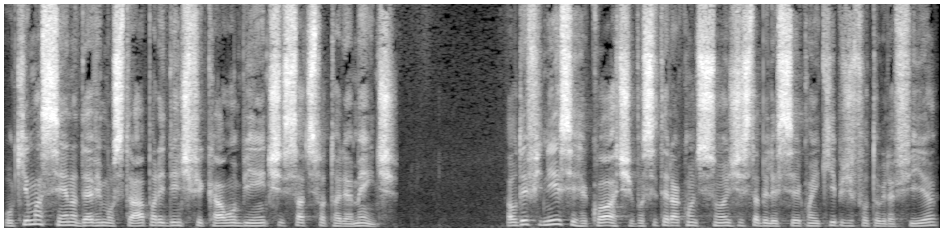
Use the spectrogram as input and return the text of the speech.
o que uma cena deve mostrar para identificar o ambiente satisfatoriamente? Ao definir esse recorte, você terá condições de estabelecer com a equipe de fotografia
